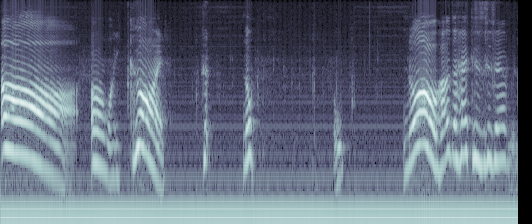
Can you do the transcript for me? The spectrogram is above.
Oh! Oh my god! Nope. Nope. No! How the heck is this happening?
